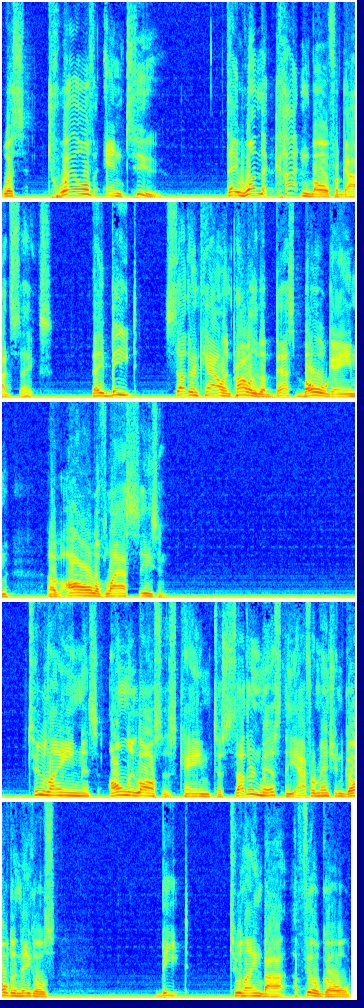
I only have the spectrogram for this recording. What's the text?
was 12 and 2. They won the Cotton Bowl for God's sakes. They beat Southern Cal in probably the best bowl game of all of last season. Tulane's only losses came to Southern Miss. The aforementioned Golden Eagles beat Tulane by a field goal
